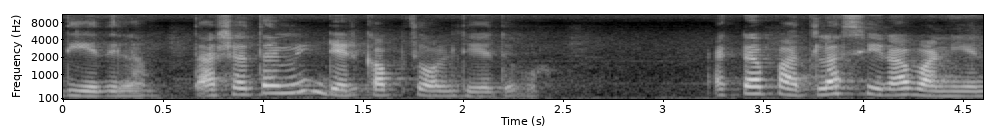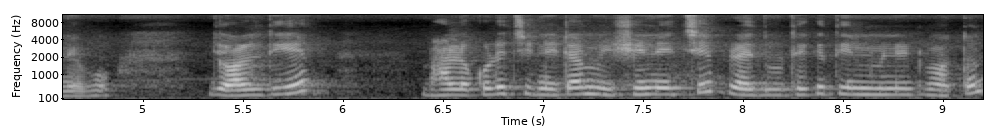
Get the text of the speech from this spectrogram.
দিয়ে দিলাম। তার সাথে আমি দেড় কাপ জল দিয়ে দেব। একটা পাতলা শিরা বানিয়ে নেব। জল দিয়ে ভালো করে চিনিটা মিশিয়ে নিচ্ছি, প্রায় দু থেকে তিন মিনিট মতন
